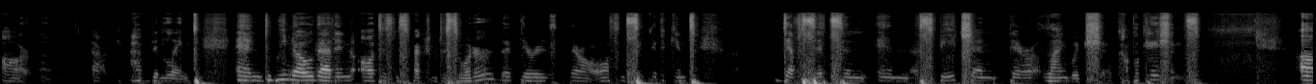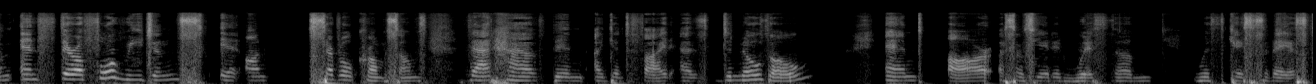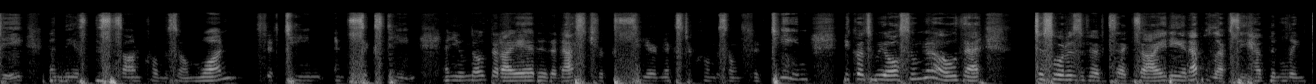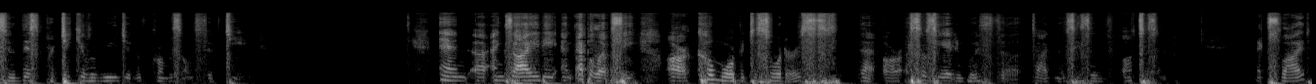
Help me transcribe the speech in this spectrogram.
are, um, are have been linked. And we know that in autism spectrum disorder that there is there are often significant deficits in, in speech and there are language complications. Um, and there are four regions in, on several chromosomes that have been identified as de novo and are associated with um, with cases of ASD, and this, this is on chromosome 1, 15, and 16. And you'll note that I added an asterisk here next to chromosome 15 because we also know that disorders of anxiety and epilepsy have been linked to this particular region of chromosome 15. And uh, anxiety and epilepsy are comorbid disorders that are associated with uh, diagnoses of autism. Next slide.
